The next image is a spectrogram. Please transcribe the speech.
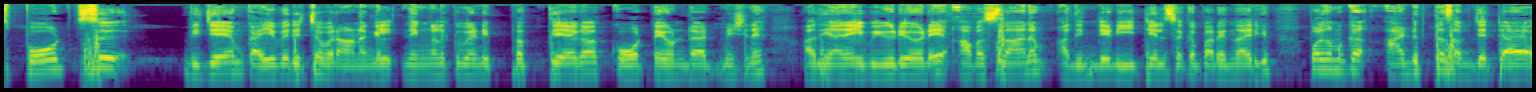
സ്പോർട്സ് വിജയം കൈവരിച്ചവരാണെങ്കിൽ നിങ്ങൾക്ക് വേണ്ടി പ്രത്യേക കോട്ടയുണ്ട് അഡ്മിഷന്. അത് ഞാൻ ഈ വീഡിയോയുടെ അവസാനം അതിന്റെ ഡീറ്റെയിൽസ് ഒക്കെ പറയുന്നതായിരിക്കും. അപ്പോൾ നമുക്ക് അടുത്ത സബ്ജക്റ്റ് സബ്ജക്റ്റായ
